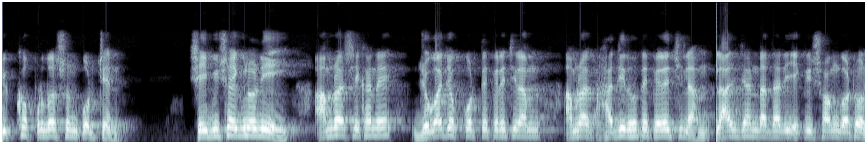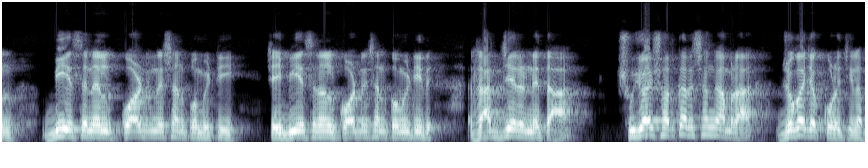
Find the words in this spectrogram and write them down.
বিক্ষোভ প্রদর্শন করছেন, সেই বিষয়গুলো নিয়েই আমরা সেখানে যোগাযোগ করতে পেরেছিলাম, আমরা হাজির হতে পেরেছিলাম। লাল ঝান্ডাধারী একটি সংগঠন, বিএসএনএল কোঅর্ডিনেশন কমিটি, সেই বিএসএনএল কোঅর্ডিনেশন কমিটির রাজ্যের নেতা সুজয় সরকারের সঙ্গে আমরা যোগাযোগ করেছিলাম।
